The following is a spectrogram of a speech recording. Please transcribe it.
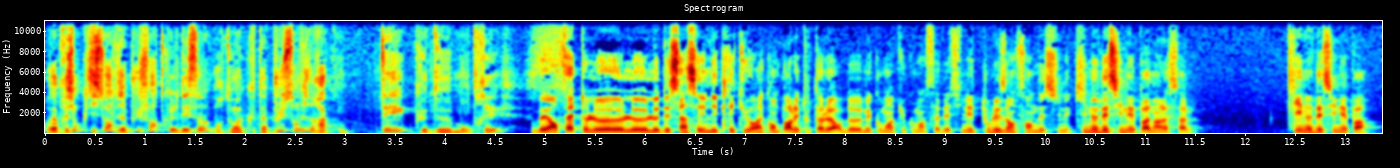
on a l'impression que l'histoire devient plus forte que le dessin pour toi, que tu as plus envie de raconter que de montrer. Ben, en fait, le, le- le dessin, c'est une écriture. Hein, quand on parlait tout à l'heure de mais comment tu commences à dessiner, tous les enfants dessinaient. Qui ne dessinait pas dans la salle? Qui ne dessinait pas?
